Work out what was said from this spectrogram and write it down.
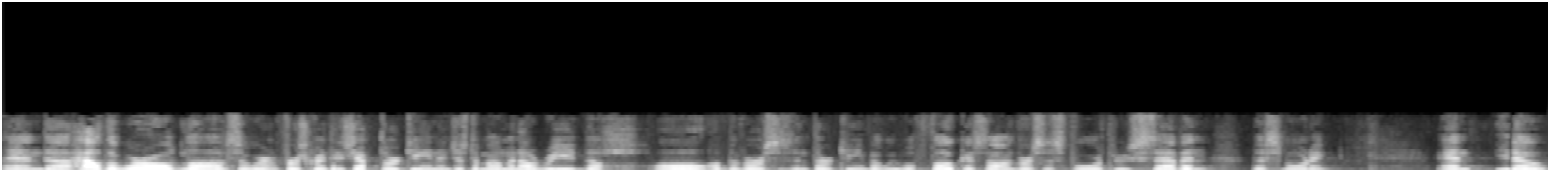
And uh, how the world loves. So we're in 1 Corinthians chapter 13. In just a moment, I'll read the, all of the verses in 13, but we will focus on verses 4 through 7 this morning. And, you know,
